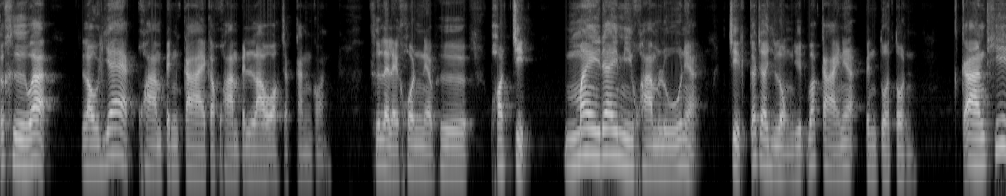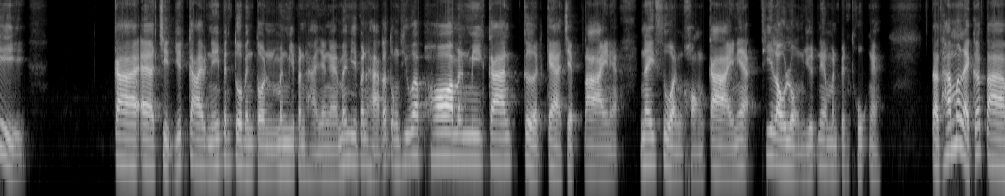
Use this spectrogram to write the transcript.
ก็คือว่าเราแยกความเป็นกายกับความเป็นเราออกจากกันก่อน คือหลาย ๆ คนเนี่ยคือพอจิตไม่ได้มีความรู้เนี่ยจิตก็จะหลงยึดว่ากายเนี่ยเป็นตัวตน การที่กายแอจิตยึดกายนี้เป็นตัวเป็นตนมันมีปัญหายังไง ไม่มีปัญหาก็ตรงที่ว่าพอมันมีการเกิดแก่เจ็บตายเนี่ย ในส่วนของกายเนี่ยที่เราหลงยึดเนี่ยมันเป็นทุกข์ไงแต่ถ้าเมื่อไหร่ก็ตาม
